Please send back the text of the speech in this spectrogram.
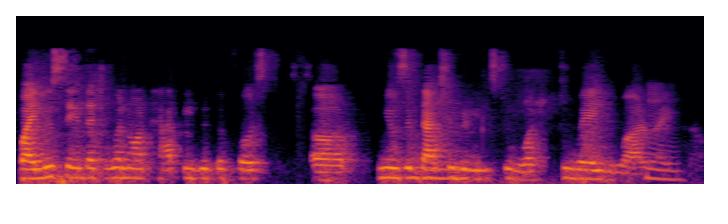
while you say that you were not happy with the first uh, music that you released to what to where you are right now.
